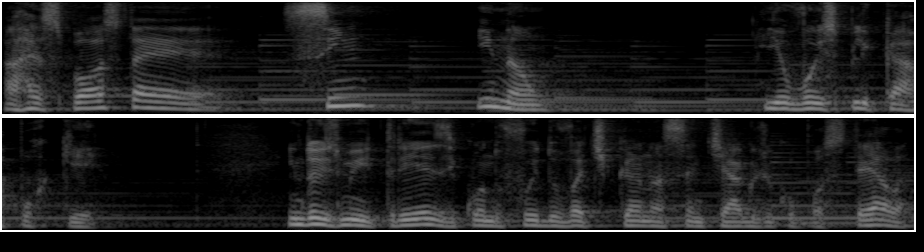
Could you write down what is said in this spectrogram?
A resposta é sim e não. E eu vou explicar por quê. Em 2013, quando fui do Vaticano a Santiago de Compostela,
